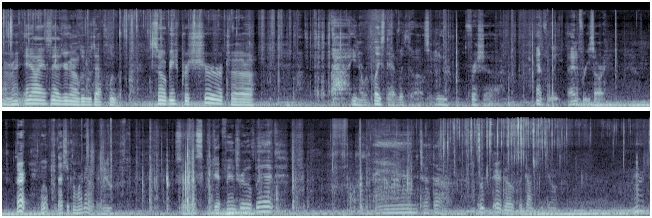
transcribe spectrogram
Alright, and like I said, you're going to lose that fluid. So be for sure to, uh, you know, replace that with uh, some new, fresh uh, antifreeze. Antifreeze, sorry. Alright, well, that should come right out now. So let's get fan trail back. And ta-da. Oop, there goes the donkey junk. Alright.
